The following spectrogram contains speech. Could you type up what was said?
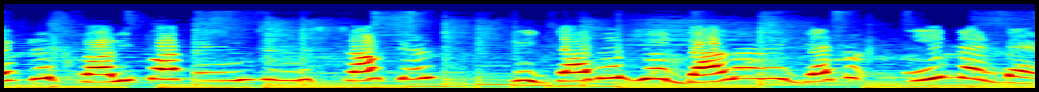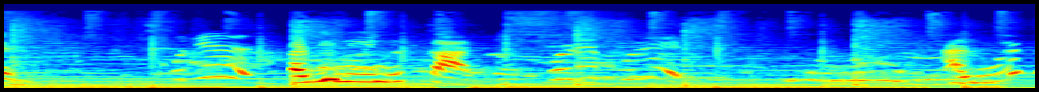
if this lollipop ends in the circle, we get it, you're done and we get to eat it then. Put it. Have you named this card? Put it, put it. I'll do it.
